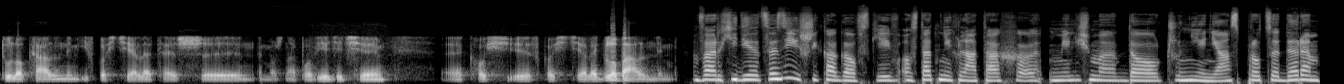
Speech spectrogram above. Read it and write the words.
tu lokalnym i w kościele też, można powiedzieć, w kościele globalnym. W archidiecezji chicagowskiej w ostatnich latach e, mieliśmy do czynienia z procederem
